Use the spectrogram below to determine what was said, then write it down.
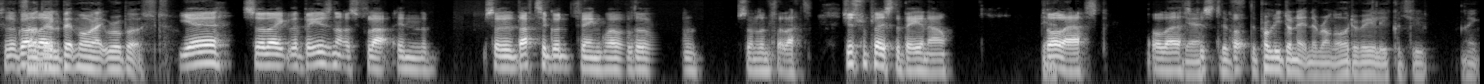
So they've got so like they're a bit more like robust. yeah, so like the beer's not as flat in the, so that's a good thing. Well done, Sunderland, for that. Just replace the beer now. That's Yeah. all I ask. All I ask Yeah, is to they've, put. they've probably done it in the wrong order, really, because you like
